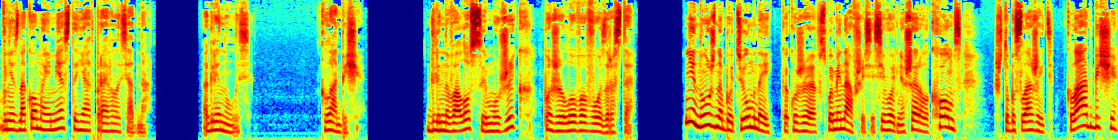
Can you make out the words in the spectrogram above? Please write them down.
в незнакомое место я отправилась одна. Оглянулась. Кладбище. Длинноволосый мужик пожилого возраста. Не нужно быть умной, как уже вспоминавшийся сегодня Шерлок Холмс, чтобы сложить кладбище,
